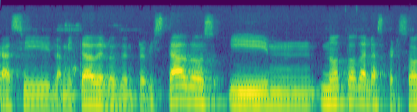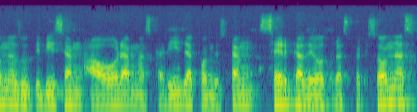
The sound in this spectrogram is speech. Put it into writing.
casi la mitad de los entrevistados, y mm, no todas las personas utilizan ahora mascarilla cuando están cerca de otras personas.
